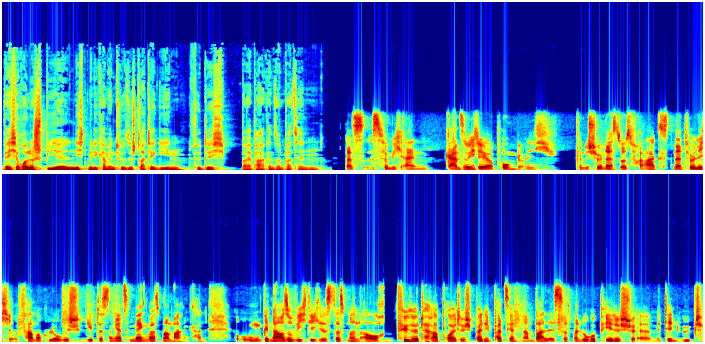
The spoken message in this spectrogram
Welche Rolle spielen nichtmedikamentöse Strategien für dich bei Parkinson-Patienten? Das ist für mich ein ganz wichtiger Punkt und ich finde es schön, dass du es fragst. Natürlich, pharmakologisch gibt es eine ganze Menge, was man machen kann. Und genauso wichtig ist, dass man auch physiotherapeutisch bei den Patienten am Ball ist, dass man logopädisch äh, mit denen übt.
